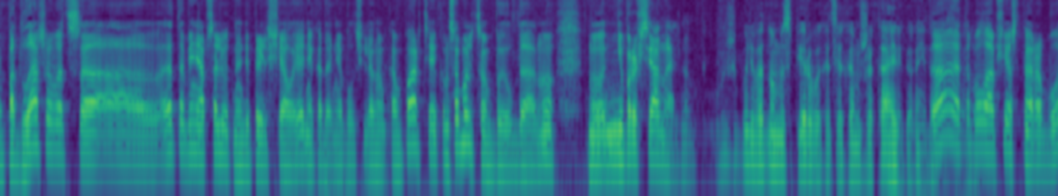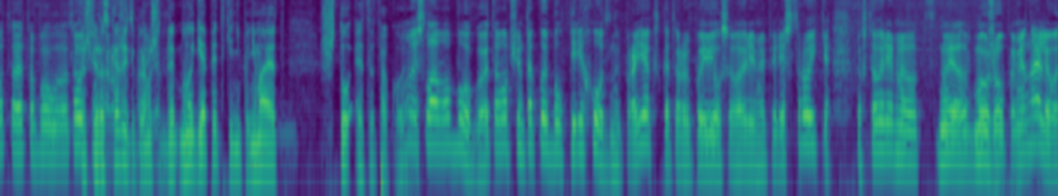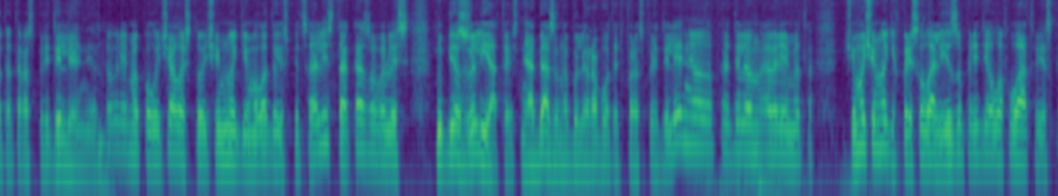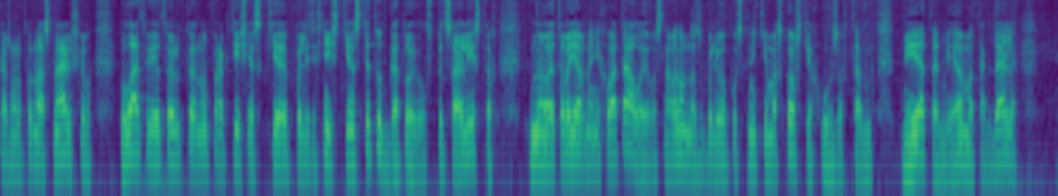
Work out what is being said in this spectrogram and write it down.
подлаживаться, а это меня абсолютно не прельщало. Я никогда не был членом Компартии, комсомольцем был, да, но, но не профессиональным. Вы же были в одном из первых этих МЖК, или как они там Да, назывались? это была общественная работа, это был... Это Слушайте, расскажите, потому что для, многие опять-таки не понимают, что это такое? Ну и слава богу. Это, в общем, такой был переходный проект, который появился во время перестройки. В то время, вот, ну, я, мы уже упоминали вот это распределение. В mm-hmm. то время получалось, что очень многие молодые специалисты оказывались ну, без жилья, то есть не обязаны были работать по распределению в определенное время. -то. Причем очень многих присылали из-за пределов Латвии, скажем, вот у нас на Альфе в Латвии только ну, практически политехнический институт готовил специалистов, но этого явно не хватало, и в основном у нас были выпускники московских вузов, там МЕТа, МЕМа и так далее.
